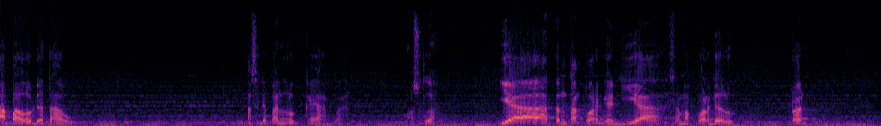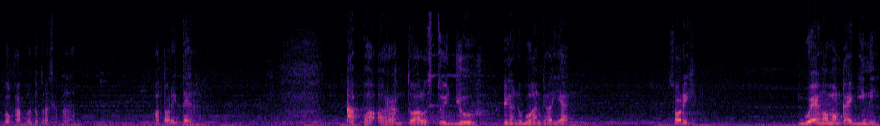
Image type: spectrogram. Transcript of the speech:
Apa lo udah tahu? Masa depan lo kayak apa? Maksud lo? Ya, tentang keluarga dia sama keluarga lu. Ron, bokap lu tuh keras kepala. Otoriter. Apa orang tua lu setuju dengan hubungan kalian? Sorry. Gue ngomong kayak gini,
